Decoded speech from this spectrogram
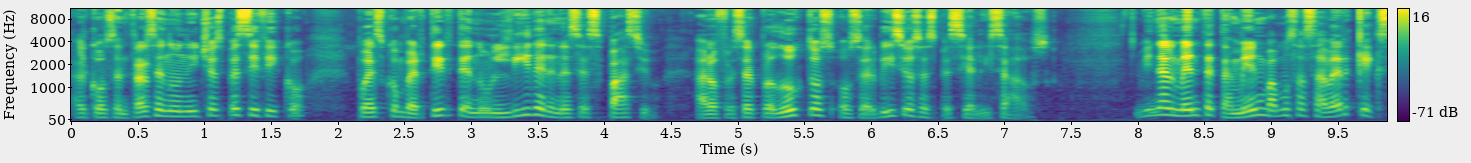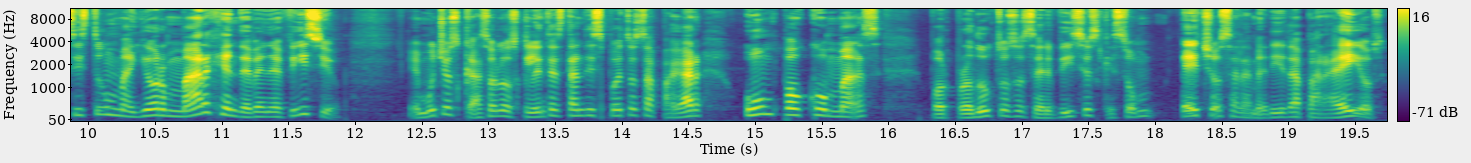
Al concentrarse en un nicho específico, puedes convertirte en un líder en ese espacio, al ofrecer productos o servicios especializados. Finalmente, también vamos a saber que existe un mayor margen de beneficio. En muchos casos, los clientes están dispuestos a pagar un poco más por productos o servicios que son hechos a la medida para ellos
